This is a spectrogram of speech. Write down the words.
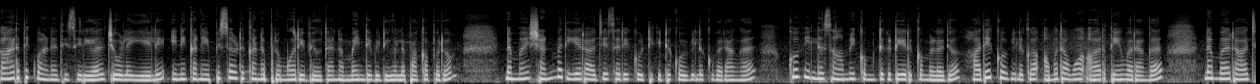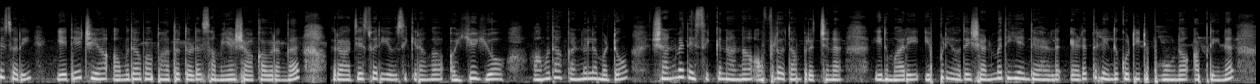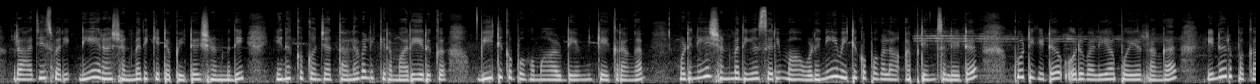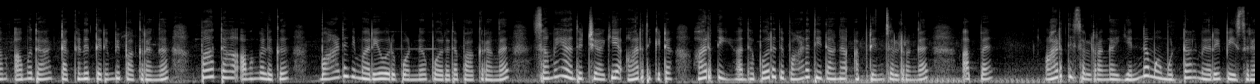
Karthik Vanathi serial July ஏழு. இன்றைக்கான எபிசோடுக்கான promo review தான் நம்ம இந்த வீடியோவில் பார்க்க போகிறோம் நம்ம சண்மதியை ராஜேஸ்வரி கூட்டிக்கிட்டு கோவிலுக்கு வராங்க. கோவிலில் சாமி கும்பிட்டுக்கிட்டே இருக்கும் பொழுது அதே கோவிலுக்கு அமுதாவும் ஆர்த்தியும் வராங்க. நம்ம ராஜேஸ்வரி எதேச்சியாக அமுதாவை பார்த்ததோட செமையாக ஷாக் ஆகுறாங்க ராஜேஸ்வரி யோசிக்கிறாங்க ஐயோ அமுதா கண்ணில் மட்டும் சண்மதி சிக்கினான்னா அவ்வளோதான் பிரச்சனை. இது மாதிரி எப்படியாவது சண்மதியை இந்த இடத்துலேருந்து கூட்டிகிட்டு போகணும் அப்படின்னு ராஜேஸ்வரி நேராக சண்மதி கிட்டே போயிட்டு சண்மதி எனக்கு கொஞ்சம் தலைவலிக்கிற மாதிரி இருக்குது வீட்டுக்கு போகுமா அப்படின்னு கேட்குறாங்க உடனே சண்மதியும் சரிம்மா உடனே வீட்டுக்கு போகலாம் அப்படின்னு சொல்லிட்டு கூட்டிக்கிட்டு ஒரு வழியாக போயிடுறாங்க. இன்னொரு பக்கம் அமுதா டக்குன்னு திரும்பி பார்க்குறாங்க பார்த்தா அவங்களுக்கு வானதி மாதிரியே ஒரு பொண்ணு போகிறத பார்க்குறாங்க சமய அதிர்ச்சியாகி ஆர்த்திக்கிட்ட ஆர்த்தி அந்த போகிறது வானதி தானே அப்படின்னு சொல்கிறாங்க அப்போ ஆர்த்தி சொல்கிறாங்க என்னம்மா முட்டாள் மாதிரி பேசுகிற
